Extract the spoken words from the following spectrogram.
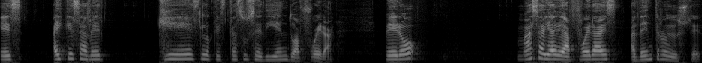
es, hay que saber qué es lo que está sucediendo afuera, pero más allá de afuera es adentro de usted.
